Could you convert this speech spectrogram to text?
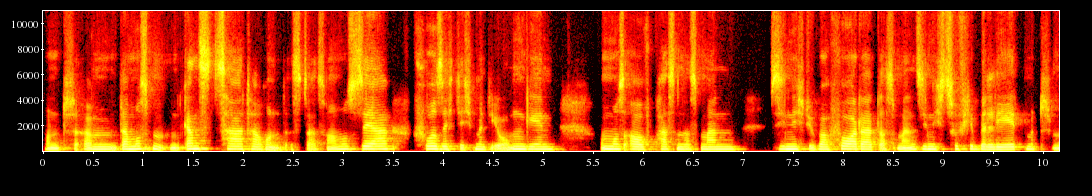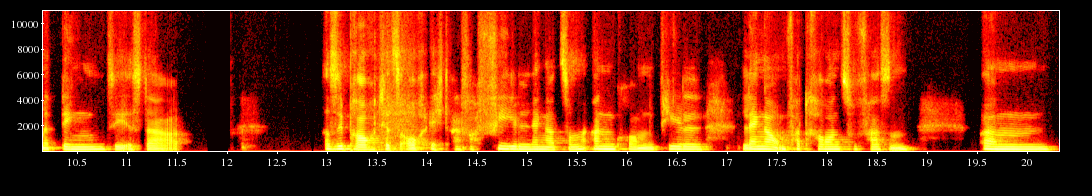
Und ähm, da muss man, ein ganz zarter Hund ist das. Man muss sehr vorsichtig mit ihr umgehen und muss aufpassen, dass man sie nicht überfordert, dass man sie nicht zu viel belädt mit, mit Dingen. Sie ist da, also sie braucht jetzt auch echt einfach viel länger zum Ankommen, viel länger, um Vertrauen zu fassen. Ähm,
